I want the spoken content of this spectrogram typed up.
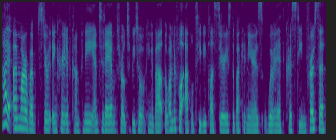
Hi, I'm Mara Webster with In Creative Company, and today I'm thrilled to be talking about the wonderful Apple TV Plus series, The Buccaneers, with Kristine Froseth.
